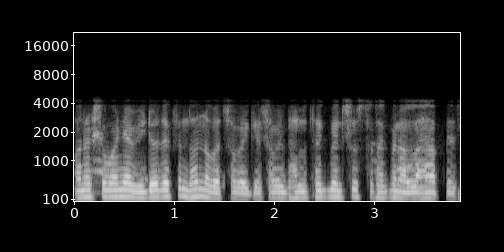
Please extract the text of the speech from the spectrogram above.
অনেক সময় নিয়ে ভিডিও দেখছেন। ধন্যবাদ সবাইকে। সবাই ভালো থাকবেন, সুস্থ থাকবেন। আল্লাহ হাফেজ।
